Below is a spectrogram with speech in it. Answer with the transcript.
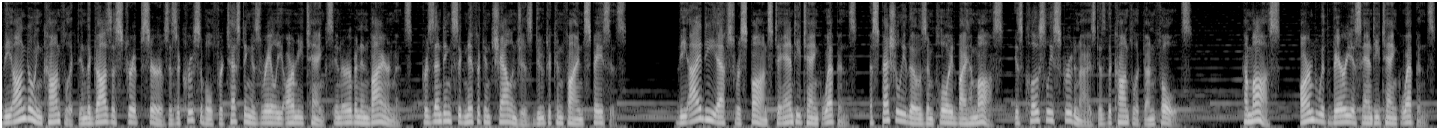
The ongoing conflict in the Gaza Strip serves as a crucible for testing Israeli army tanks in urban environments, presenting significant challenges due to confined spaces. The IDF's response to anti-tank weapons, especially those employed by Hamas, is closely scrutinized as the conflict unfolds. Hamas, armed with various anti-tank weapons,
